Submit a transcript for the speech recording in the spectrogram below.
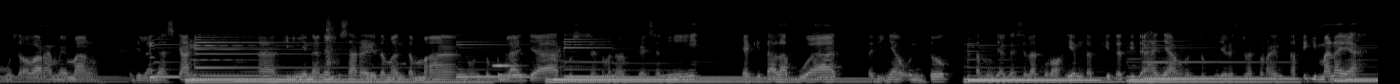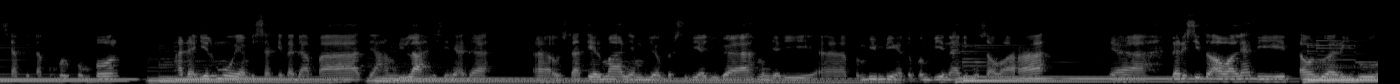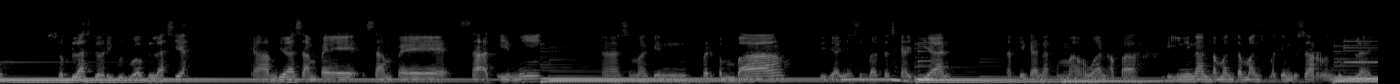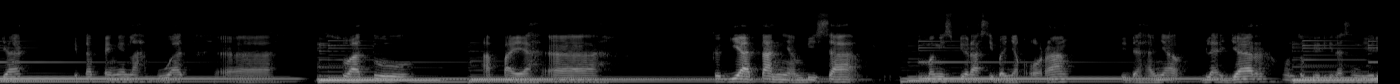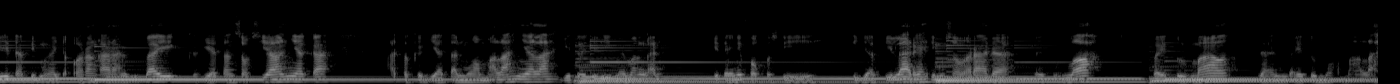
musyawarah memang dilandaskan uh, keinginan yang besar dari teman-teman untuk belajar khususnya teman-teman PKS ini ya kita lah buat tadinya untuk tetap menjaga silaturahim tapi kita tidak hanya untuk menjaga silaturahim tapi gimana ya siap kita kumpul-kumpul ada ilmu yang bisa kita dapat. Ya alhamdulillah di sini ada uh, Ustadz Hilman yang beliau bersedia juga menjadi uh, pembimbing atau pembina di musyawarah. Ya dari situ awalnya di tahun 2011 2012 ya ya alhamdulillah sampai sampai saat ini uh, semakin berkembang tidak hanya sebatas kajian tapi karena kemauan apa keinginan teman-teman semakin besar untuk belajar kita pengenlah buat uh, suatu apa ya uh, kegiatan yang bisa menginspirasi banyak orang. Tidak hanya belajar untuk diri kita sendiri tapi mengajak orang ke arah lebih baik kegiatan sosialnya kah atau kegiatan muamalahnya lah gitu. Jadi memang kan kita ini fokus di tiga pilar ya di musyawarah ada baitullah, baitul mal dan baitul muamalah.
